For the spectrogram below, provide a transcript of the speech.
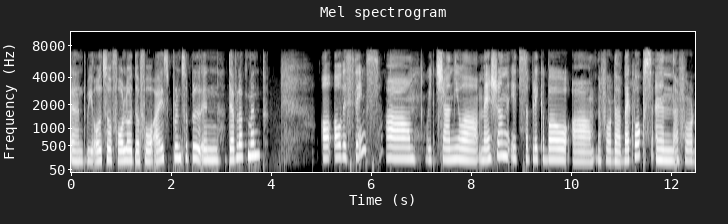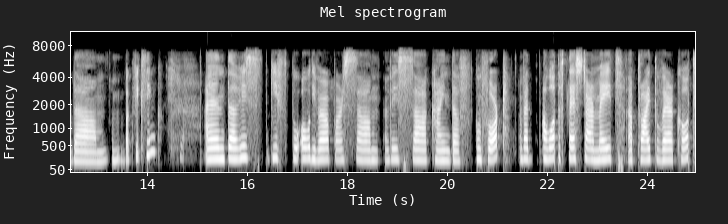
and we also follow the four eyes principle in development. All, all these things um, which Anila mentioned, it's applicable um, for the backlogs and for the um, bug fixing. Yeah. And uh, this gives to all developers um, this uh, kind of comfort that a lot of tests are made applied to their code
